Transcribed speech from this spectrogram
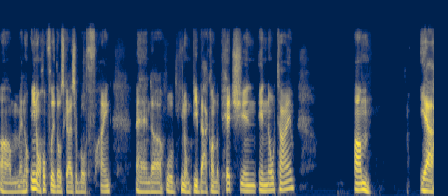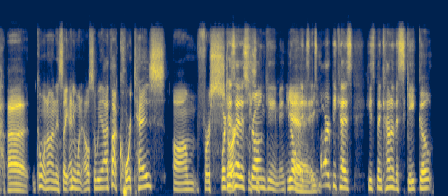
um, and you know hopefully those guys are both fine, and uh, we'll you know be back on the pitch in in no time. Um, yeah, uh, going on. It's like anyone else. So we I thought Cortez, um, first Cortez start had a strong game, and you know Yeah, it's, it's hard because he's been kind of the scapegoat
